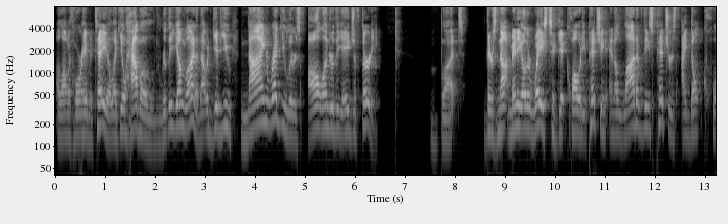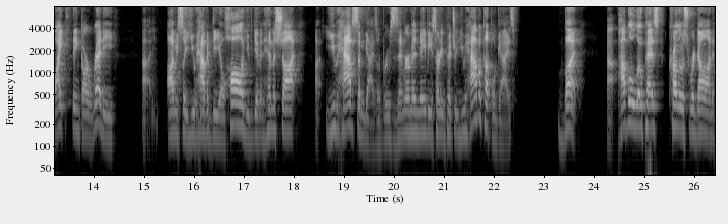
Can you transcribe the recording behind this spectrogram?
along with Jorge Mateo. Like you'll have a really young lineup that would give you nine regulars, all under the age of 30. But there's not many other ways to get quality pitching. And a lot of these pitchers, I don't quite think are ready uh, obviously, you have a DL Hall. You've given him a shot. Uh, you have some guys, like Bruce Zimmermann, maybe starting pitcher. You have a couple guys, but uh, Pablo Lopez, Carlos Rodon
